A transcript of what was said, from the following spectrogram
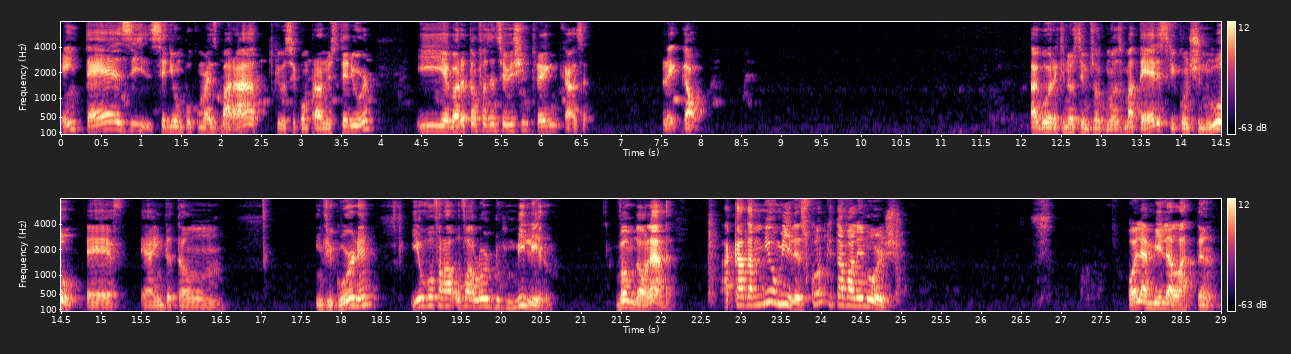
Em tese, seria um pouco mais barato que você comprar no exterior. E agora estão fazendo serviço de entrega em casa. Legal. Agora que nós temos algumas matérias que continuam, é, ainda estão em vigor, né? E eu vou falar o valor do milheiro. Vamos dar uma olhada? A cada mil milhas, quanto que está valendo hoje? Olha a milha Latam,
